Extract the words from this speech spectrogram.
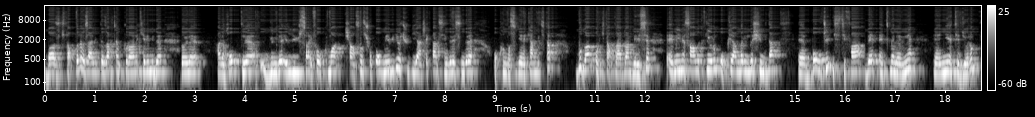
bazı kitapları. Özellikle zaten Kur'an-ı Kerim'i de böyle hani hop diye günde 50-100 sayfa okuma şansınız çok olmayabiliyor. Çünkü gerçekten sindire sindire okunması gereken bir kitap. Bu da o kitaplardan birisi. Emeğine sağlık diyorum. Okuyanların da şimdiden e, bolca istifade etmelerini e, niyet ediyorum.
